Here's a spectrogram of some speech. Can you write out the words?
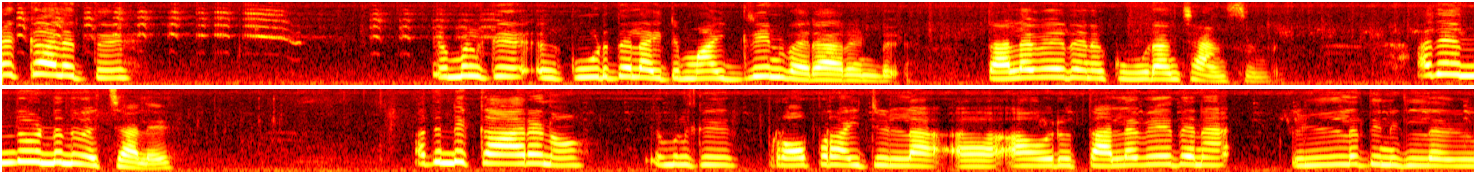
മഴക്കാലത്ത് നമ്മൾക്ക് കൂടുതലായിട്ട് മൈഗ്രെയിൻ വരാറുണ്ട്. തലവേദന കൂടാൻ ചാൻസ് ഉണ്ട്. അതെന്തുകൊണ്ടെന്ന് വെച്ചാൽ അതിന്റെ കാരണം നമ്മൾക്ക് പ്രോപ്പറായിട്ടുള്ള ആ ഒരു തലവേദന ഉള്ളതിനുള്ള ഒരു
